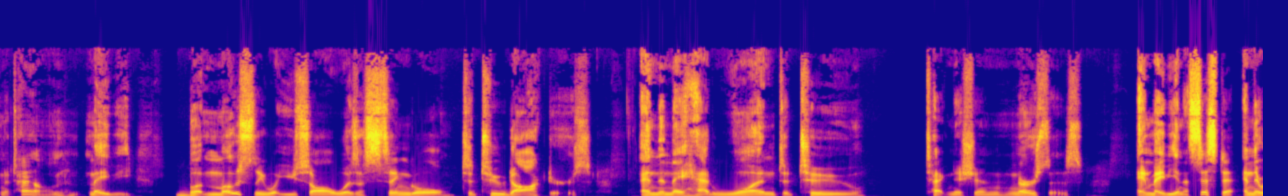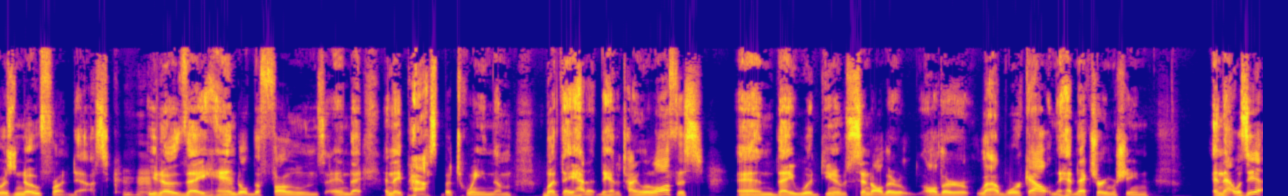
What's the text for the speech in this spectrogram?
in a town, maybe, but mostly what you saw was a single to two doctors, and then they had one to two technician nurses and maybe an assistant and there was no front desk Mm-hmm. you know they handled the phones and they and they passed between them but they had a they had a tiny little office and they would you know send all their all their lab work out and they had an x-ray machine and that was it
